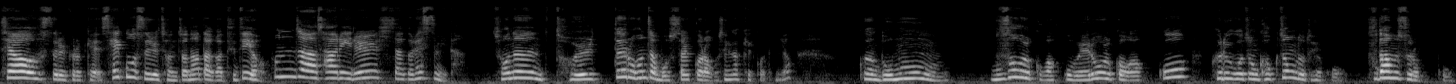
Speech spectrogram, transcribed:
쉐어하우스를 그렇게 세 곳을 전전하다가 드디어 혼자 살이를 시작을 했습니다. 저는 절대로 혼자 못 살 거라고 생각했거든요. 그냥 너무 무서울 것 같고 외로울 것 같고 그리고 좀 걱정도 되고 부담스럽고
